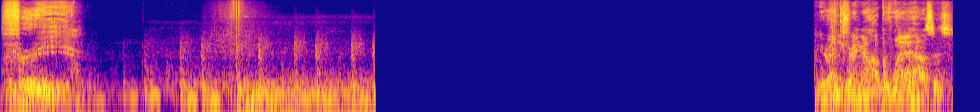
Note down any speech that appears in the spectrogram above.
free. Warehouses.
